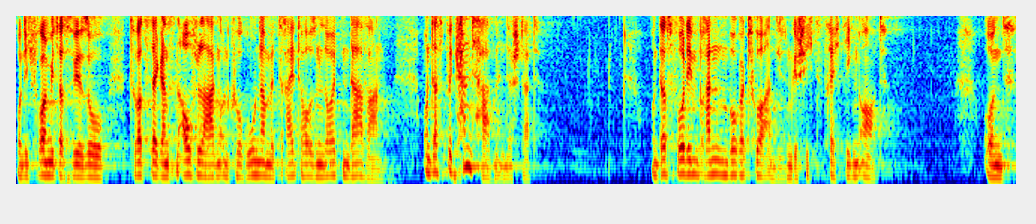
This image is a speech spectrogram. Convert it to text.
Und ich freue mich, dass wir so trotz der ganzen Auflagen und Corona mit 3000 Leuten da waren und das bekannt haben in der Stadt. Und das vor dem Brandenburger Tor an diesem geschichtsträchtigen Ort. Und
